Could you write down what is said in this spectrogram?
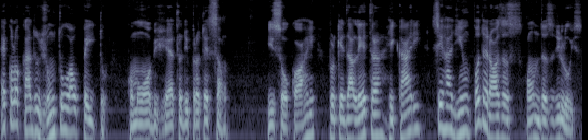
é colocado junto ao peito, como um objeto de proteção. Isso ocorre porque da letra Ricari se irradiam poderosas ondas de luz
